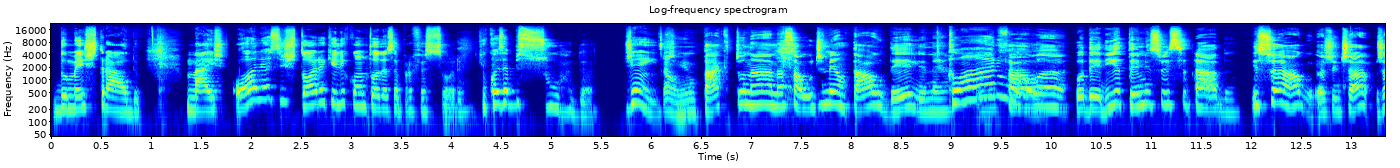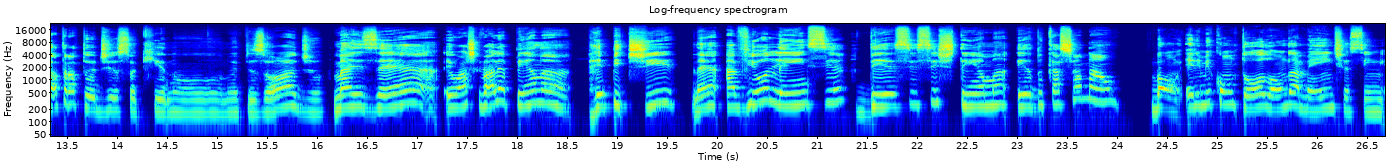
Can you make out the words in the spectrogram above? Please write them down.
do mestrado. Mas olha essa história que ele contou dessa professora. Que coisa absurda. Gente. Não, o impacto na, na saúde mental dele, né? Claro. Ele fala, poderia ter me suicidado. Isso é algo, a gente já, já tratou disso aqui no, no episódio, mas é, eu acho que vale a pena repetir né, a violência desse sistema educacional. Bom, ele me contou longamente, assim,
